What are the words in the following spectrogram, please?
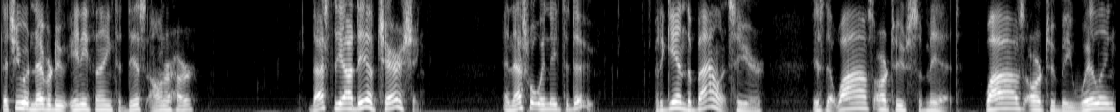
that you would never do anything to dishonor her? That's the idea of cherishing. And that's what we need to do. But again, the balance here is that wives are to submit. Wives are to be willing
